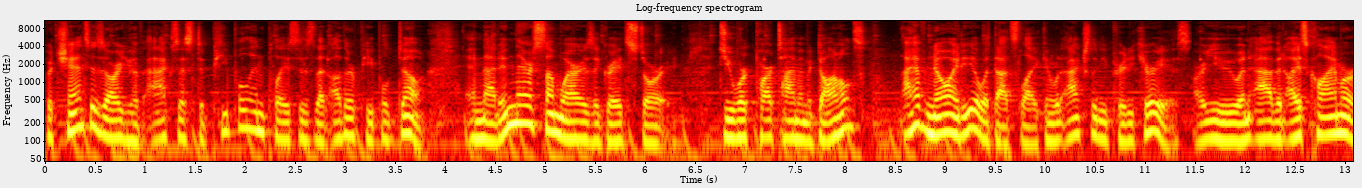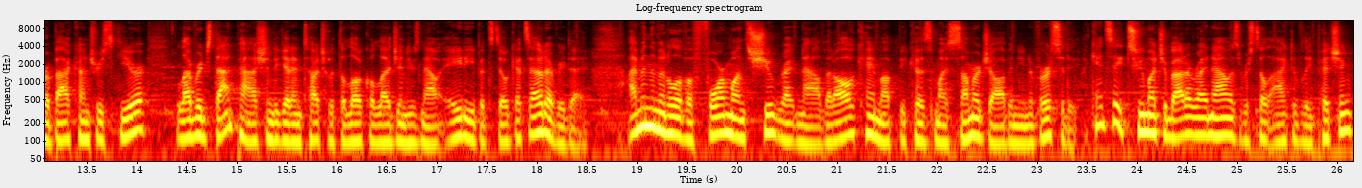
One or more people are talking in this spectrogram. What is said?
but chances are you have access to people and places that other people don't, and that in there somewhere is a great story. Do you work part-time at McDonald's? I have no idea what that's like and would actually be pretty curious. Are you an avid ice climber or backcountry skier? Leverage that passion to get in touch with the local legend who's now 80 but still gets out every day. I'm in the middle of a four month shoot right now that all came up because my summer job in university. I can't say too much about it right now as we're still actively pitching,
